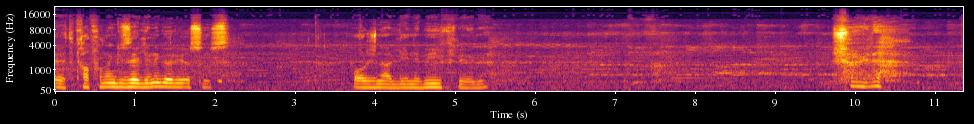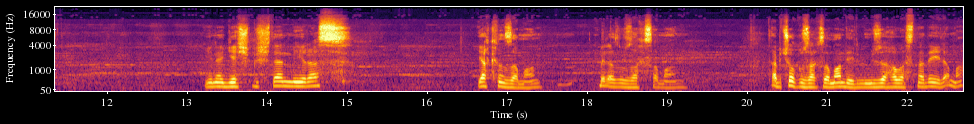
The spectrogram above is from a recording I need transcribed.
Evet kapının güzelliğini görüyorsunuz. Orijinalliğini, büyüklüğünü. Şöyle. Yine geçmişten miras. Yakın zaman. Biraz uzak zaman. Tabii çok uzak zaman değil. Bir müze havasında değil ama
